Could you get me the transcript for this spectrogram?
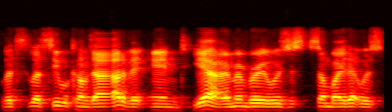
let's let's see what comes out of it. And yeah, I remember it was just somebody that was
